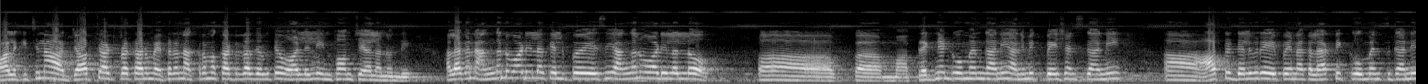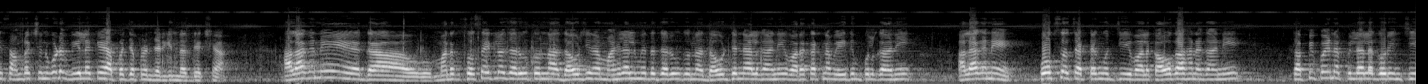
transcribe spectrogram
వాళ్ళకి ఇచ్చిన జాబ్ చార్ట్ ప్రకారం ఎక్కడైనా అక్రమ కట్టడాలు జరిగితే వాళ్ళు వెళ్ళి ఇన్ఫామ్ చేయాలని ఉంది. అలాగని అంగన్వాడీలోకి వెళ్ళిపోయేసి అంగన్వాడీలలో ప్రెగ్నెంట్ ఉమెన్ కానీ అనిమిక్ పేషెంట్స్ కానీ ఆఫ్టర్ డెలివరీ అయిపోయినాక లాక్టిక్ ఉమెన్స్ కానీ సంరక్షణ కూడా వీళ్ళకే అప్పచెప్పడం జరిగింది అధ్యక్ష. అలాగనే మనకు సొసైటీలో జరుగుతున్న దౌర్జన్య మహిళల మీద జరుగుతున్న దౌర్జన్యాలు కానీ వరకట్న వేధింపులు కానీ అలాగనే పోక్సో చట్టం గురించి వాళ్ళకి అవగాహన కానీ తప్పిపోయిన పిల్లల గురించి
